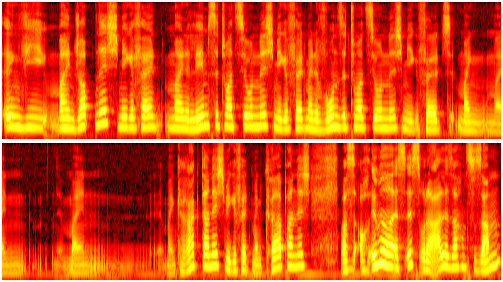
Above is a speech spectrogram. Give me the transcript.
irgendwie mein Job nicht, mir gefällt meine Lebenssituation nicht, mir gefällt meine Wohnsituation nicht, mir gefällt mein, mein, mein, mein Charakter nicht, mir gefällt mein Körper nicht, was auch immer es ist oder alle Sachen zusammen.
